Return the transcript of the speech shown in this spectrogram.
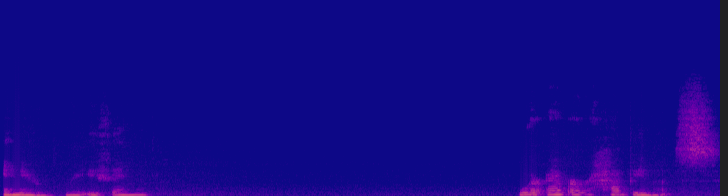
in your breathing wherever happiness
